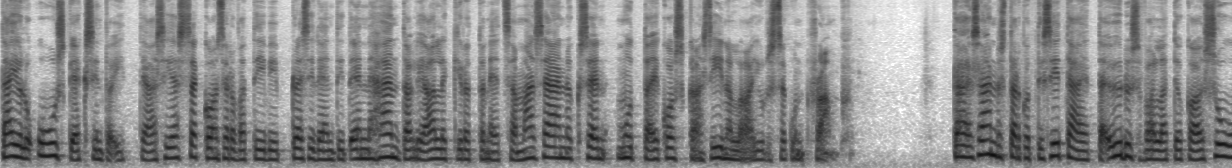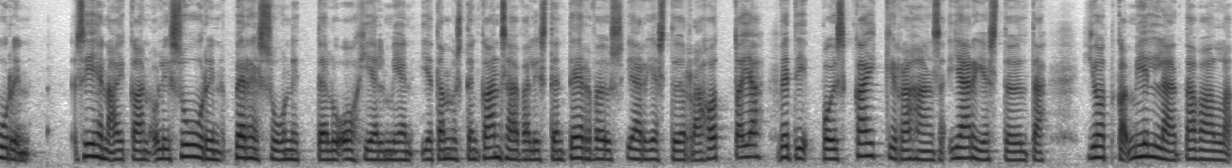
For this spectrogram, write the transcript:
Tämä ei ollut uusi keksintö itse asiassa. Konservatiivipresidentit ennen häntä oli allekirjoittaneet saman säännöksen, mutta ei koskaan siinä laajuudessa kuin Trump. Tämä säännös tarkoitti sitä, että Yhdysvallat, joka on suurin, siihen aikaan oli suurin perhesuunnitteluohjelmien ja tämmöisten kansainvälisten terveysjärjestöjen rahoittaja, veti pois kaikki rahansa järjestöiltä, jotka millään tavalla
